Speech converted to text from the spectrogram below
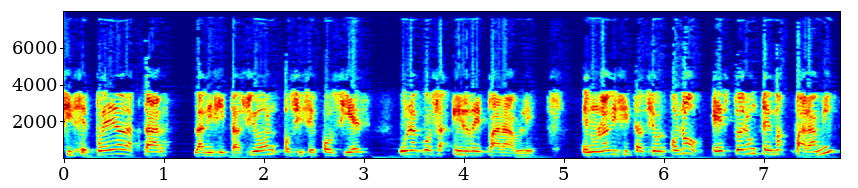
si se puede adaptar la licitación o si, se, o si es una cosa irreparable en una licitación o no. Esto era un tema para mí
